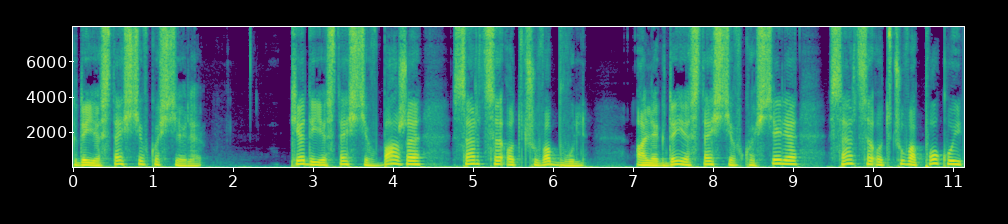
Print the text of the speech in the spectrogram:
gdy jesteście w kościele. Kiedy jesteście w barze, serce odczuwa ból, ale gdy jesteście w kościele, serce odczuwa pokój,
